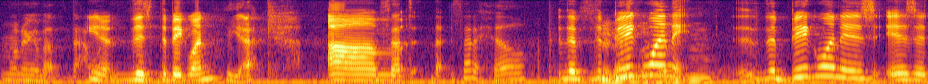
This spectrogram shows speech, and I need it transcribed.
I'm wondering about that you know, one. this, the big one. Yeah. Um, Is that, that- is that a hill? the the big one, the big one is is a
